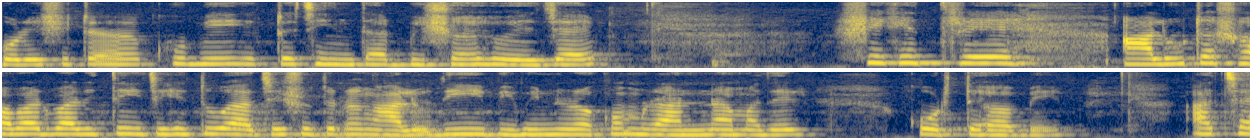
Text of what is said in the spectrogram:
করে সেটা খুবই একটা চিন্তার বিষয় হয়ে যায়। সেক্ষেত্রে আলুটা সবার বাড়িতেই যেহেতু আছে, সুতরাং আলু দিয়েই বিভিন্ন রকম রান্না আমাদের করতে হবে। আচ্ছা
